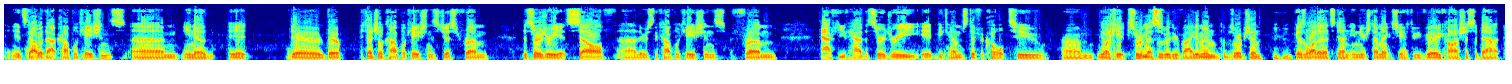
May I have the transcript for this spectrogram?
it's not without complications. Um, you know, it there there are potential complications just from the surgery itself. Uh, there's the complications from after you've had the surgery, it becomes difficult to, um, you know, like it sort of messes with your vitamin absorption mm-hmm. because a lot of that's done in your stomach. So you have to be very cautious about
